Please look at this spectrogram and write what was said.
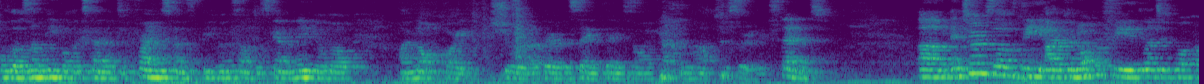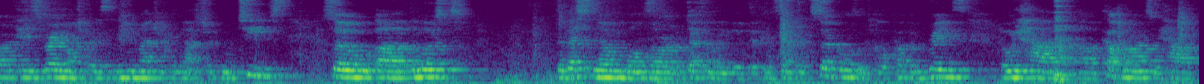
although some people extend it to France and even some to Scandinavia, although I'm not quite sure that they're the same thing, so I count them out to a certain extent. Um, in terms of the iconography, Atlantic rock art is very much based in geometric and abstract motifs. So uh, the most, the best known ones are definitely the, the concentric circles, we call cup and rings, but we have uh, cup marks, we have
